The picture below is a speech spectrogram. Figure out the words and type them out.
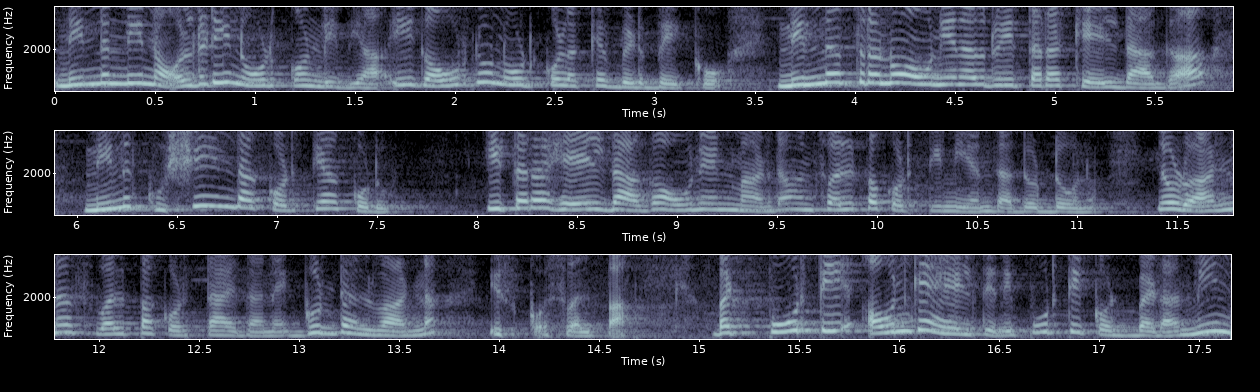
ನಿನ್ನ ನೀನು ಆಲ್ರೆಡಿ ನೋಡ್ಕೊಂಡಿದ್ಯಾ? ಈಗ ಅವ್ರನ್ನೂ ನೋಡ್ಕೊಳ್ಳೋಕ್ಕೆ ಬಿಡಬೇಕು. ನಿನ್ನ ಹತ್ರನೂ ಅವನೇನಾದರೂ ಈ ಥರ ಕೇಳಿದಾಗ ನಿನ್ನ ಖುಷಿಯಿಂದ ಕೊಡ್ತೀಯಾ ಕೊಡು. ಈ ಥರ ಹೇಳಿದಾಗ ಅವನೇನು ಮಾಡ್ದ? ಅವ್ನು ಸ್ವಲ್ಪ ಕೊಡ್ತೀನಿ ಅಂದ ದೊಡ್ಡವನು. ನೋಡು, ಅಣ್ಣ ಸ್ವಲ್ಪ ಕೊಡ್ತಾ ಇದ್ದಾನೆ. ಗುಡ್ ಅಲ್ವಾ ಅಣ್ಣ? ಇಸ್ಕೋ ಸ್ವಲ್ಪ. ಬಟ್ ಪೂರ್ತಿ ಅವನಿಗೆ ಹೇಳ್ತೀನಿ, ಪೂರ್ತಿ ಕೊಡಬೇಡ, ನೀನು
